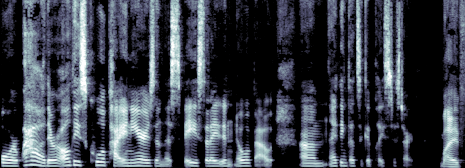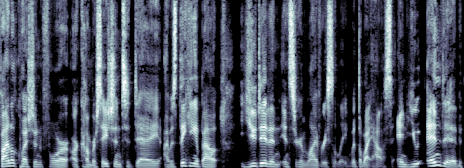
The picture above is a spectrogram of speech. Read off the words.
Or wow, there are all these cool pioneers in this space that I didn't know about. Um, I think that's a good place to start my final question for our conversation today i was thinking about you did an instagram live recently with the white house and you ended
